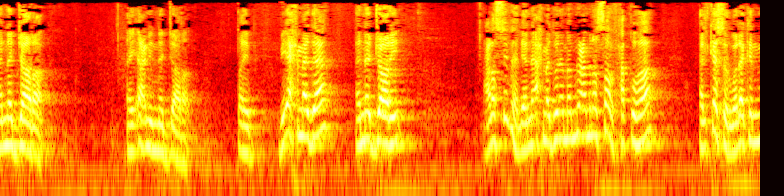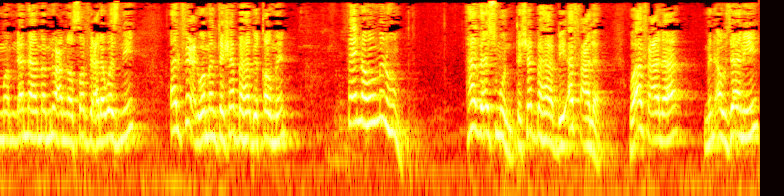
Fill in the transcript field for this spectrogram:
النجار أي أعني النجار. طيب بأحمد النجار على الصفة لأن أحمد هنا ممنوعة من الصرف حقها الكسر ولكن لأنها ممنوعة من الصرف على وزن الفعل. ومن تشبه بقوم فإنه منهم. هذا اسم تشبه بأفعل وأفعل من أوزان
